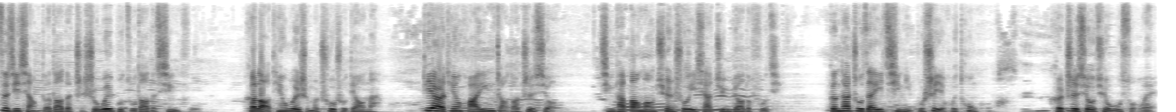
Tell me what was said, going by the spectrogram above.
自己想得到的只是微不足道的幸福可老天为什么处处刁难？第二天华英找到智秀请他帮忙劝说一下俊彪的父亲跟他住在一起你不是也会痛苦吗？可智秀却无所谓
